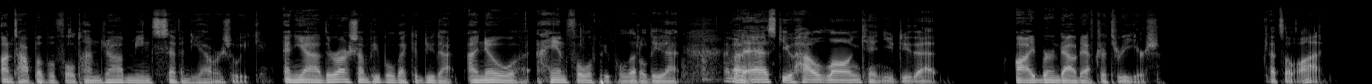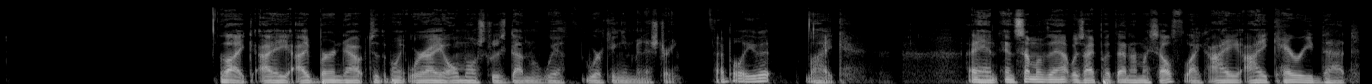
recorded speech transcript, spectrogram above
on top of a full time job means seventy hours a week. And yeah, there are some people that could do that. I know a handful of people that'll do that. I'm going to Uh, ask you, how long can you do that? I burned out after three years. That's a lot. Like I, I burned out to the point where I almost was done with working in ministry. I believe it. Like, and and some of that was I put that on myself. Like I, I carried that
